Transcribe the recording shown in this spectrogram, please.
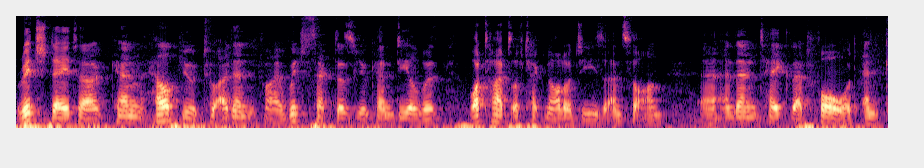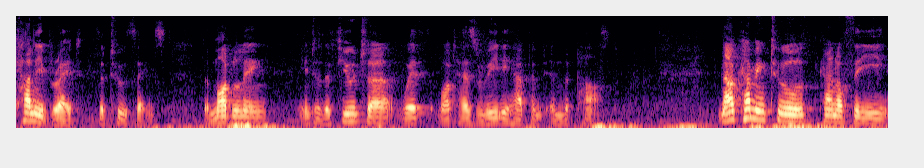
rich data, can help you to identify which sectors you can deal with, what types of technologies, and so on, uh, and then take that forward and calibrate the two things the modeling into the future with what has really happened in the past. Now, coming to kind of the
